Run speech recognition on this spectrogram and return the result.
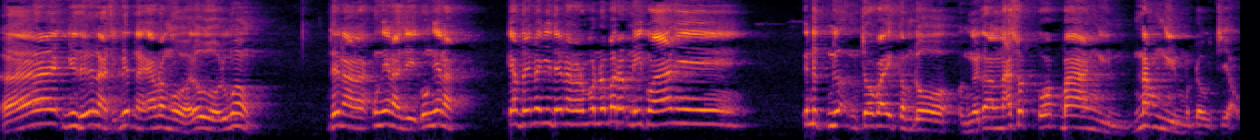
Đấy như thế là chị biết là em đang ngồi ở đâu rồi đúng không? Thế là có nghĩa là gì? Có nghĩa là em thấy nó như thế là nó, nó bất hợp lý quá như cái lực lượng cho vay cầm đồ người ta lãi suất có ba nghìn năm nghìn một đầu triệu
